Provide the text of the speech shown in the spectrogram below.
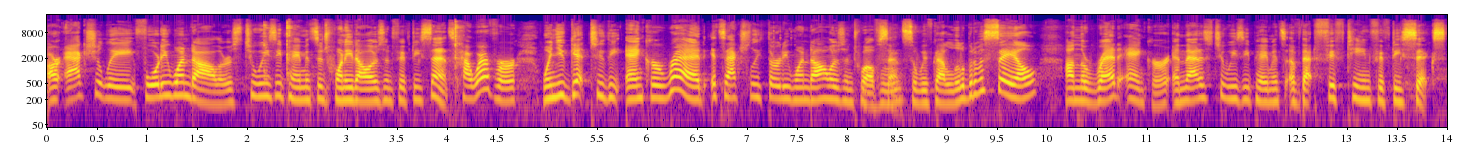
are actually $41, two easy payments and $20.50. However, when you get to the anchor red, it's actually $31.12. Mm-hmm. So we've got a little bit of a sale on the red anchor and that is two easy payments of that 1556.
